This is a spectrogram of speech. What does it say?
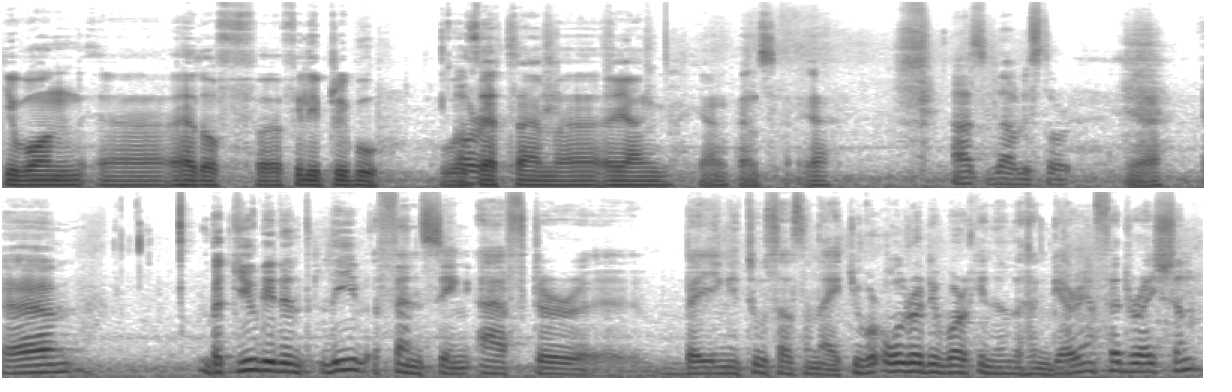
he won uh, ahead of uh, Philippe Riboud, who was Alright. that time uh, a young young fencer. Yeah, That's a lovely story. yeah. Um, but you didn't leave fencing after uh, Beijing in 2008. You were already working in the Hungarian Federation,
